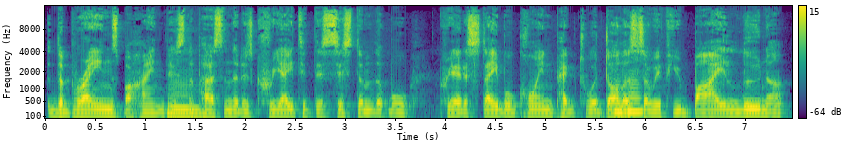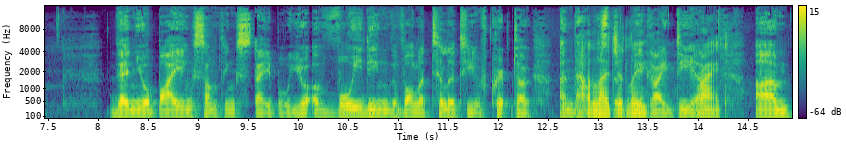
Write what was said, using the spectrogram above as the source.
the brains behind this, Mm. the person that has created this system that will create a stable coin pegged to a dollar. Mm-hmm. So if you buy Luna, then you're buying something stable. You're avoiding the volatility of crypto. And that Allegedly. was the big idea. Right. Um,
